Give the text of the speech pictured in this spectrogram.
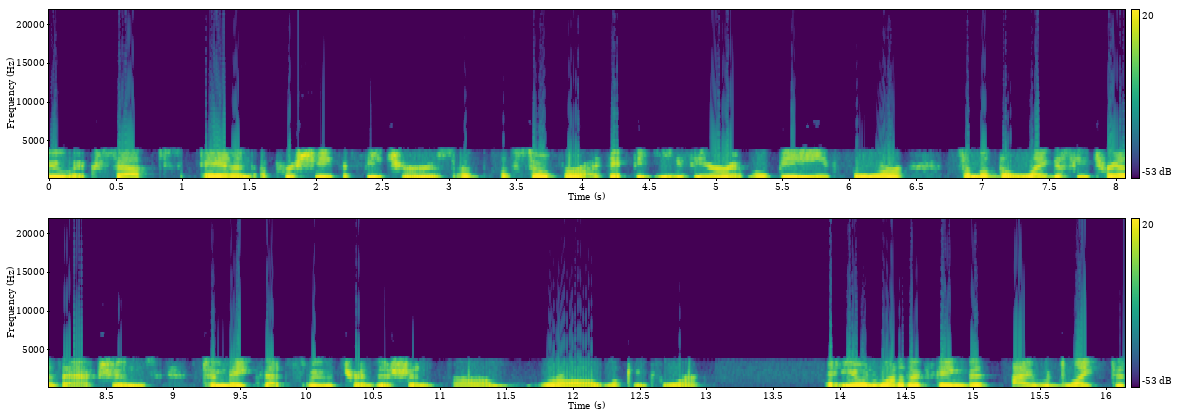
to accept and appreciate the features of, of SOFR, I think the easier it will be for some of the legacy transactions to make that smooth transition um, we're all looking for. You know, and one other thing that I would like to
